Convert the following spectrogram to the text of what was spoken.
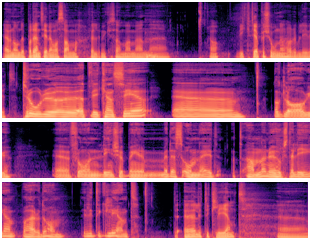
även om det på den tiden var samma, väldigt mycket samma. Men Mm. eh, ja, viktiga personer har det blivit. Tror du eh, att vi kan se eh, något lag eh, från Linköping med dess omnejd att hamna nu i högsta ligan på här och dam? Det är lite klent. Det är lite klent. Eh,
